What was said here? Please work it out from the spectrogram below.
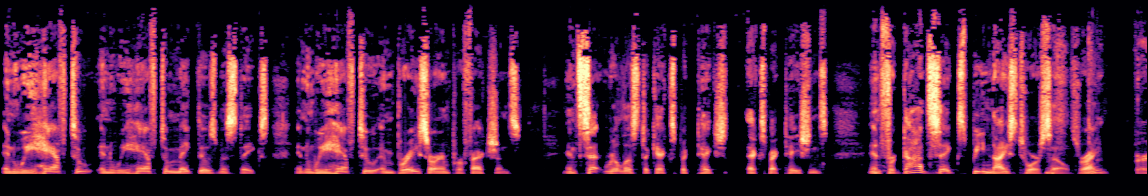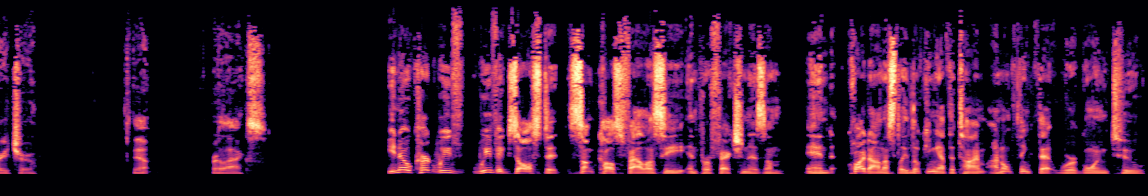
and we have to and we have to make those mistakes and we have to embrace our imperfections and set realistic expectation expectations and for god's sakes be nice to ourselves mm-hmm. right Very true. Yep. Relax. You know Curt we've we've exhausted sunk cost fallacy and perfectionism. And quite honestly looking at the time i don't think that we're going to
